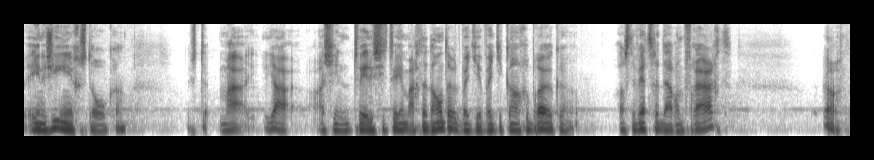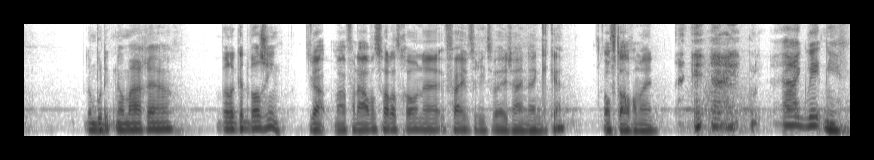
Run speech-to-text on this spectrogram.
energie ingestoken. Dus de- maar ja, als je een tweede systeem achter de hand hebt, wat je, wat je kan gebruiken, als de wedstrijd daarom vraagt, ja, dan moet ik nog maar, eh, wil ik het wel zien. Ja, maar vanavond zal het gewoon eh 5-3-2 zijn, denk ik, hè? Over het algemeen. Ja, ik weet niet.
